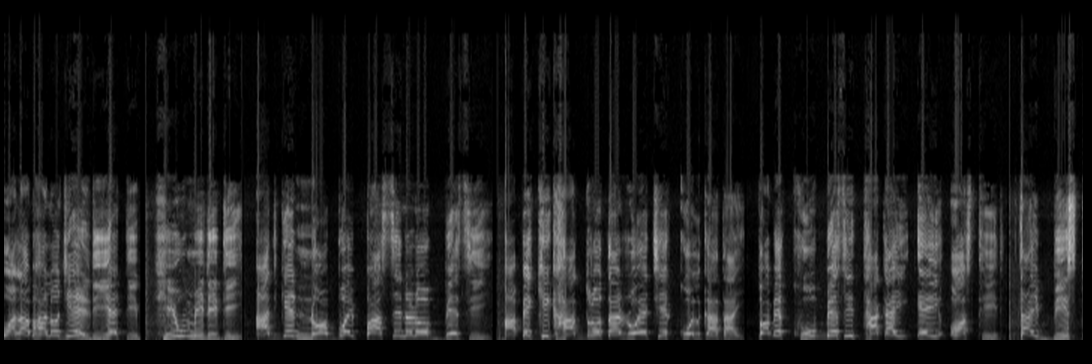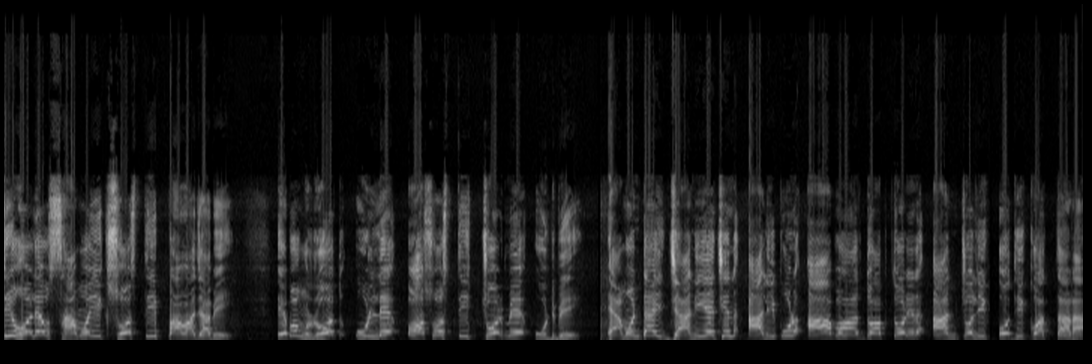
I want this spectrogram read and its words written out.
বলা ভালো যে রিয়েটিভ হিউমিডিটি আজকে নব্বই পার্সেন্টেরও বেশি। আপেক্ষিক আর্দ্রতা রয়েছে কলকাতায়, তবে খুব বেশি থাকাই এই অস্থির। তাই বৃষ্টি হলেও সাময়িক স্বস্তি পাওয়া যাবে। এবং রোদ উঠলে অস্বস্তি চর্মে উঠবে। এমনটাই জানিয়েছেন আলিপুর আবহাওয়া দপ্তরের আঞ্চলিক অধিকর্তারা।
